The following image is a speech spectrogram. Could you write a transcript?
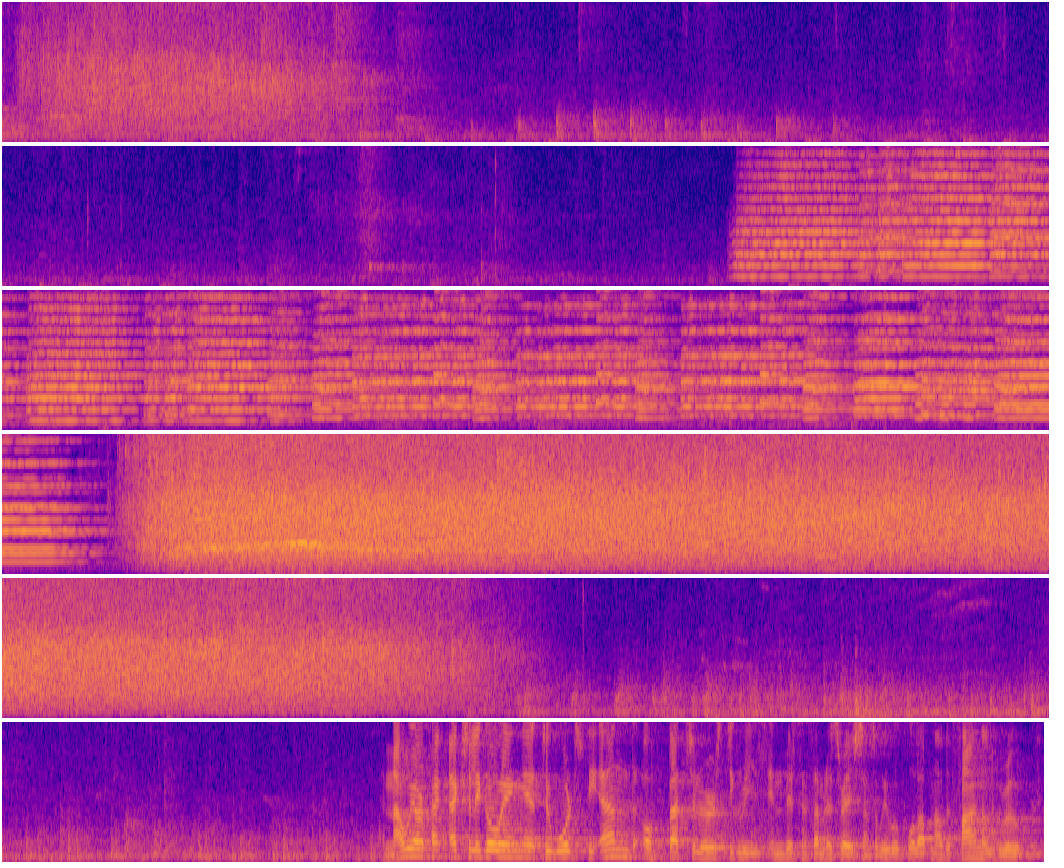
And now we are actually going uh, towards the end of bachelor's degrees in business administration. So we will call up now the final group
